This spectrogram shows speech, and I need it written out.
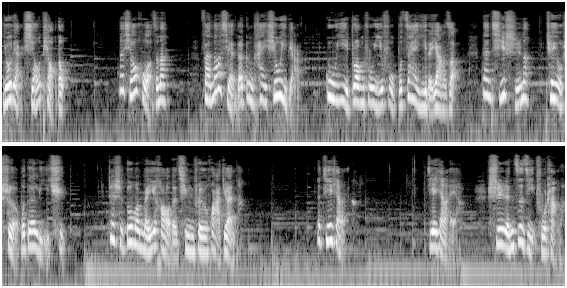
有点小挑逗。那小伙子呢，反倒显得更害羞一点儿，故意装出一副不在意的样子，但其实呢，却又舍不得离去。这是多么美好的青春画卷呐！那接下来呢？接下来呀，诗人自己出场了。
